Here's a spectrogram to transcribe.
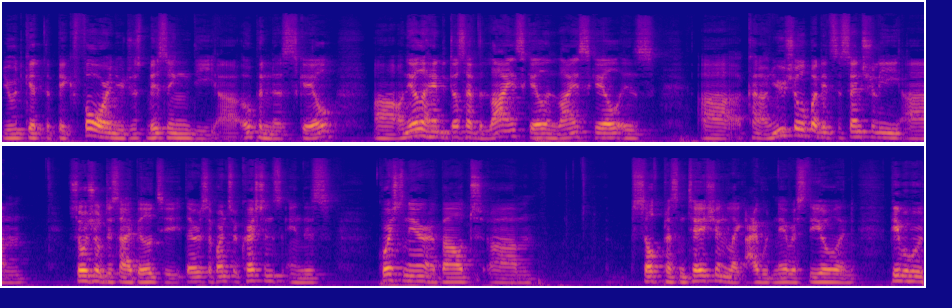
you would get the big four and you're just missing the uh, openness scale. Uh, on the other hand, it does have the lie scale, and lie scale is uh, kind of unusual, but it's essentially um, social desirability. There's a bunch of questions in this questionnaire about um, self-presentation, like I would never steal, and people who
